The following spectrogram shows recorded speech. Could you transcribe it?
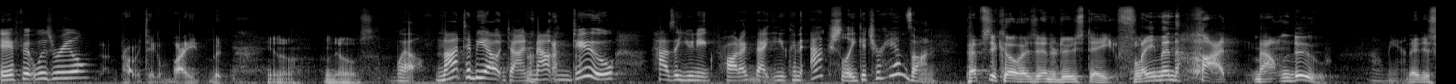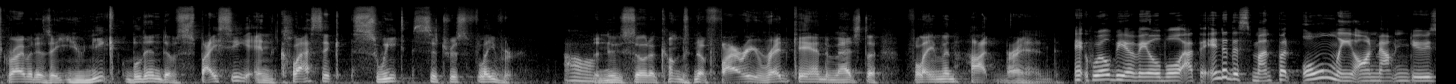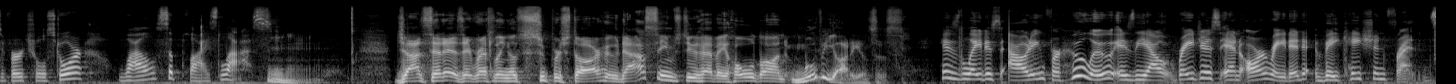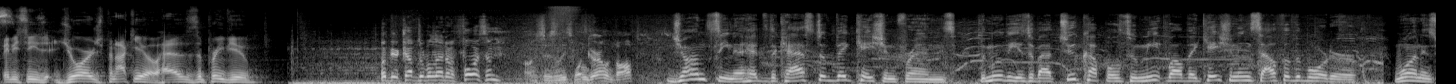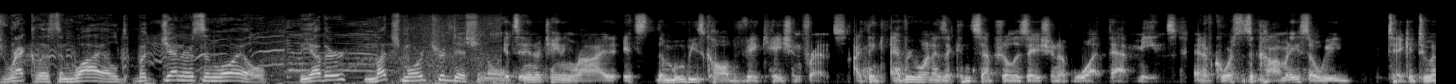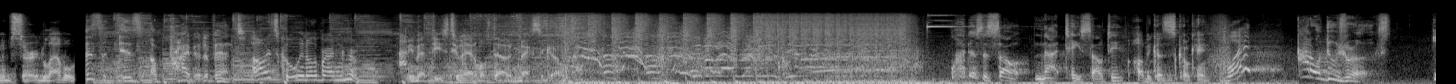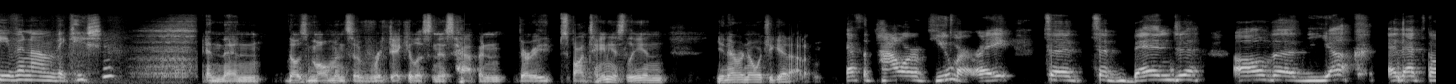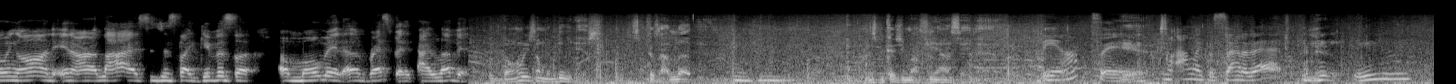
If it was real? I'd probably take a bite, but you know. Who knows? Well, not to be outdone, Mountain Dew has a unique product that you can actually get your hands on. PepsiCo has introduced a flamin' hot Mountain Dew. Oh man. They describe it as a unique blend of spicy and classic sweet citrus flavor. Oh. The new soda comes in a fiery red can to match the Flamin' Hot brand. It will be available at the end of this month, but only on Mountain Dew's virtual store while supplies last. Hmm. John Cena is a wrestling superstar who now seems to have a hold on movie audiences. His latest outing for Hulu is the outrageous and R rated Vacation Friends. ABC's George Pennacchio has a preview. Hope you're comfortable in a foursome. Oh, there's at least one girl involved. John Cena heads the cast of Vacation Friends. The movie is about two couples who meet while vacationing south of the border. One is reckless and wild, but generous and loyal. The other, much more traditional. It's an entertaining ride. It's the movie's called Vacation Friends. I think everyone has a conceptualization of what that means. And of course, it's a comedy, so we take it to an absurd level. This is a private event. Oh, it's cool. We know the bride and groom. We met these two animals down in Mexico. Why does the salt not taste salty? Oh, because it's cocaine. What? I don't do drugs. Even on vacation? And then those moments of ridiculousness happen very spontaneously, and you never know what you get out of them. That's the power of humor, right? To to bend all the yuck that's going on in our lives to just like give us a, a moment of respite. I love it. The only reason I'm gonna do this is because I love you. Mm-hmm. It's because you're my fiance now. Fiance? Yeah. Well, I like the sound of that. mm-hmm.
